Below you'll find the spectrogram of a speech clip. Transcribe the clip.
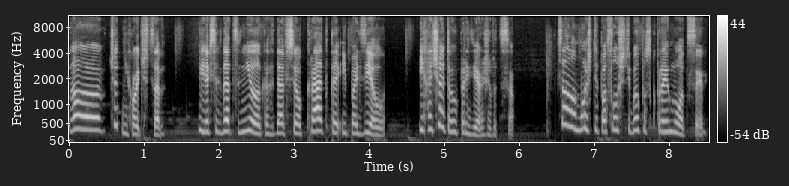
но что-то не хочется. Я всегда ценила, когда все кратко и по делу, и хочу этого придерживаться. В целом можете послушать выпуск про эмоции,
